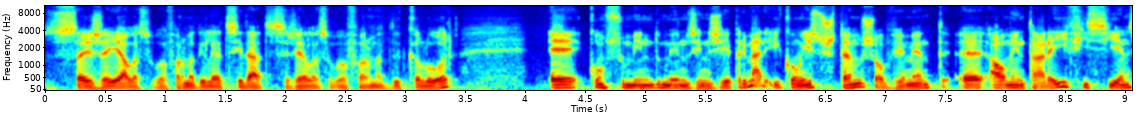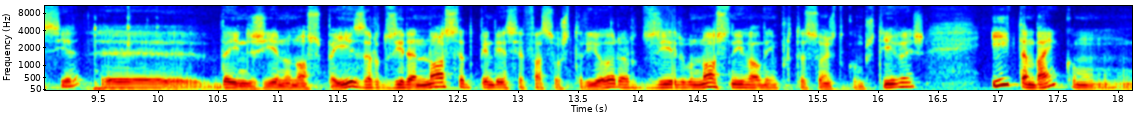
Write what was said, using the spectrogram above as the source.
seja ela sob a forma de eletricidade, seja ela sob a forma de calor, é consumindo menos energia primária. E com isso estamos, obviamente, a aumentar a eficiência uh, da energia no nosso país, a reduzir a nossa dependência face ao exterior, a reduzir o nosso nível de importações de combustíveis e também, como,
